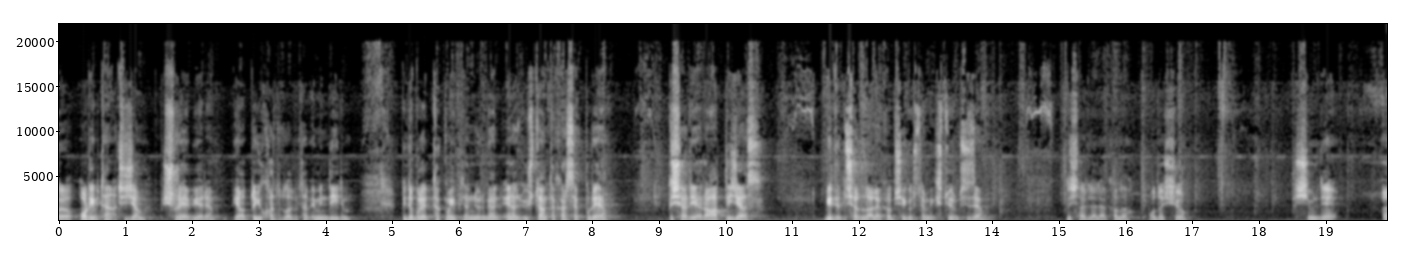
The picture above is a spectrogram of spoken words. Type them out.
E, oraya bir tane açacağım. Şuraya bir yere. Ya da yukarıda da olabilir tam emin değilim. Bir de buraya takmayı planlıyorum. Yani en az 3 tane takarsak buraya dışarıya rahatlayacağız. Bir de dışarıyla alakalı bir şey göstermek istiyorum size. Dışarıyla alakalı. O da şu. Şimdi e,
